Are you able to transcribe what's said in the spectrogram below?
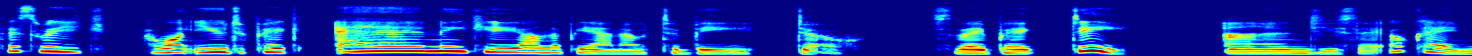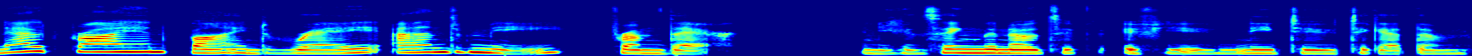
This week, I want you to pick any key on the piano to be do. So they pick D. And you say, okay, now try and find Re and me from there. And you can sing the notes if, if you need to to get them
